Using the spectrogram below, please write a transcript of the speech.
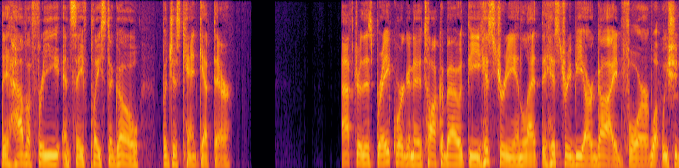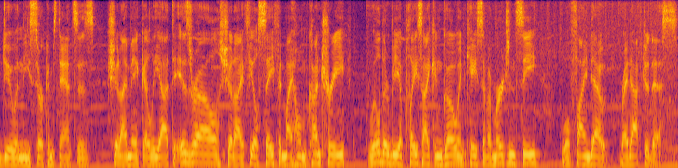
they have a free and safe place to go, but just can't get there? After this break, we're going to talk about the history and let the history be our guide for what we should do in these circumstances. Should I make a aliyah to Israel? Should I feel safe in my home country? Will there be a place I can go in case of emergency? We'll find out right after this.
